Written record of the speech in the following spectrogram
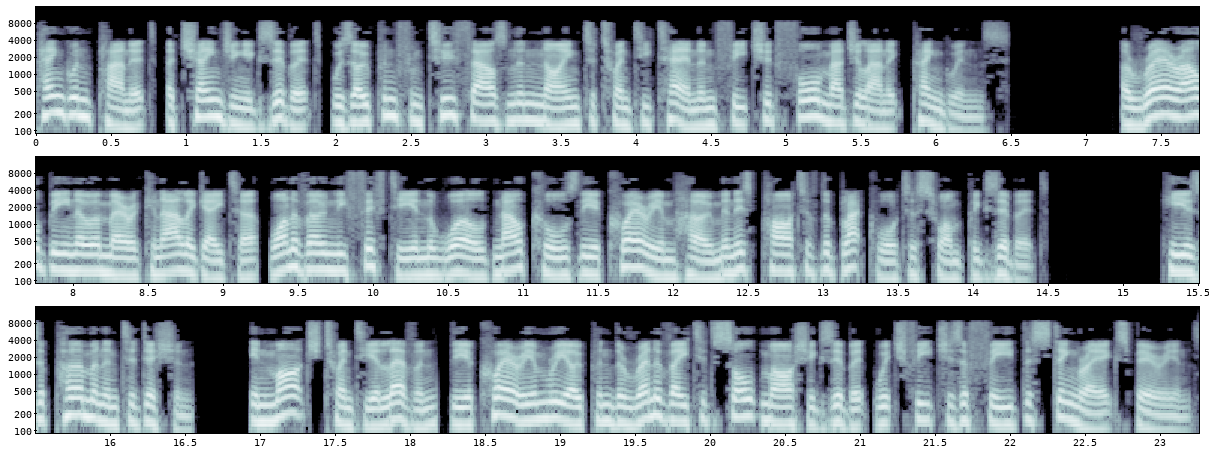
Penguin Planet, a changing exhibit, was opened from 2009 to 2010 and featured four Magellanic penguins. A rare albino American alligator, one of only 50 in the world now calls the aquarium home and is part of the Blackwater Swamp exhibit. He is a permanent addition. In March 2011, the aquarium reopened the renovated Salt Marsh exhibit which features a Feed the Stingray experience.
